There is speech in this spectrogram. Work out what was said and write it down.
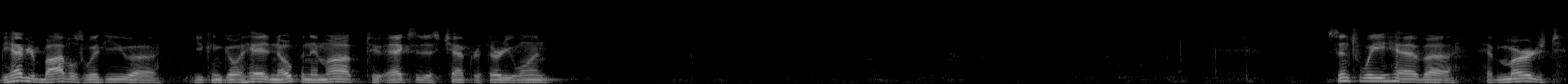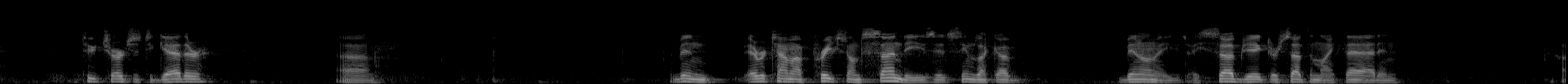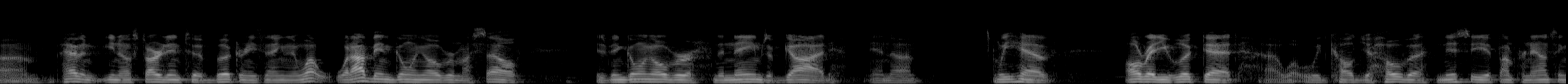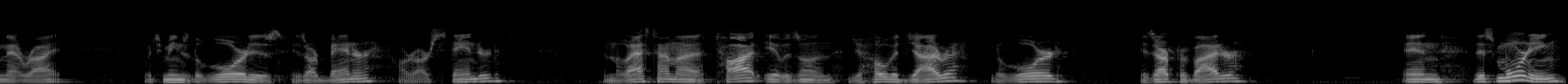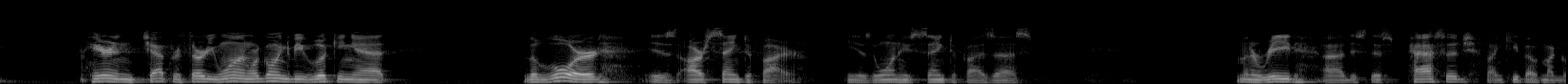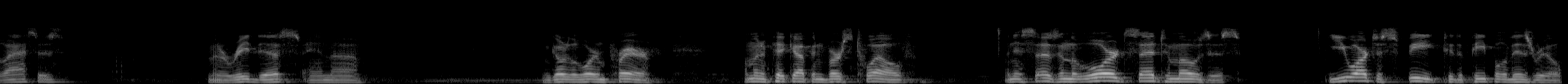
If you have your Bibles with you, uh, you can go ahead and open them up to Exodus chapter 31. Since we have uh, have merged two churches together, uh, I've been every time I've preached on Sundays, it seems like I've been on a, a subject or something like that, and um, haven't, you know, started into a book or anything. And what what I've been going over myself has been going over the names of God, and uh, we have already looked at uh, what we'd call Jehovah Nissi, if I'm pronouncing that right, which means the Lord is is our banner or our standard. And the last time I taught, it was on Jehovah Jireh. The Lord is our provider. And this morning, here in chapter 31, we're going to be looking at the Lord is our sanctifier. He is the one who sanctifies us. I'm going to read uh, this this passage. If I can keep up with my glasses, I'm going to read this and uh, and go to the Lord in prayer. I'm going to pick up in verse 12, and it says, "And the Lord said to Moses." You are to speak to the people of Israel.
